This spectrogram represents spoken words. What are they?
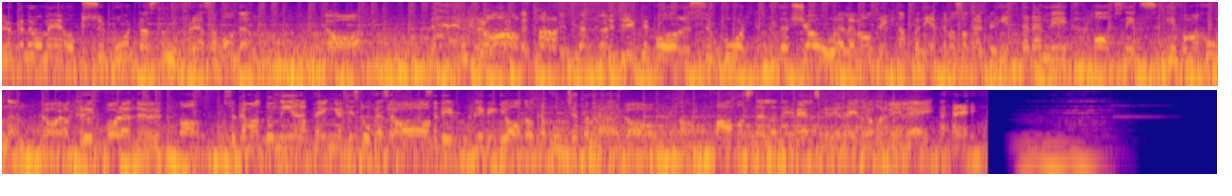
Nu kan du vara med och supporta Storfräsarpodden. Ja, Bra! Fan! Du trycker på support the show eller någonting, knappen heter något sånt där. Du hittar den vid avsnittsinformationen. ja, jag tryck på den nu. Ja, så kan man donera pengar till Storfräsarfonden Ja. så vi blir vi glada och kan fortsätta med det här. Ja, Ja, fan vad snälla ni är. Vi älskar er. Hej då! vad ni vill. Hej! Hej!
